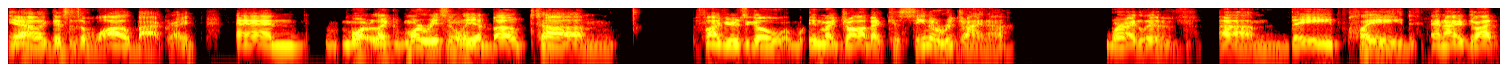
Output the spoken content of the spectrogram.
yeah, like this is a while back, right? And more like more recently about um, five years ago in my job at Casino Regina, where I live. Um, they played, and I got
